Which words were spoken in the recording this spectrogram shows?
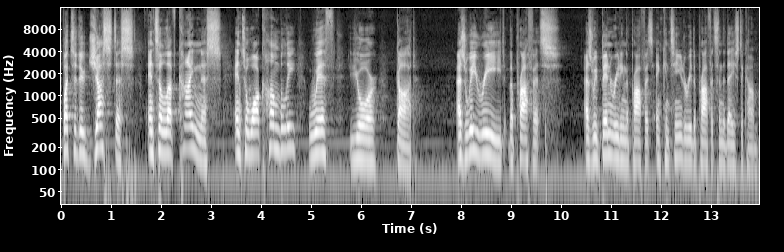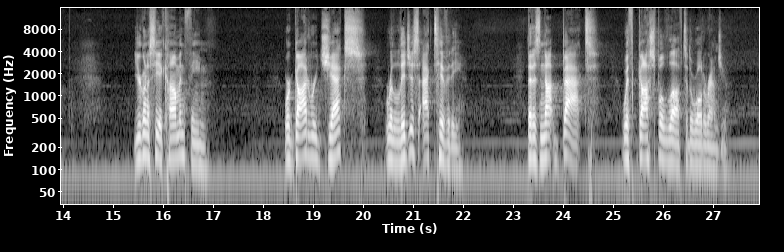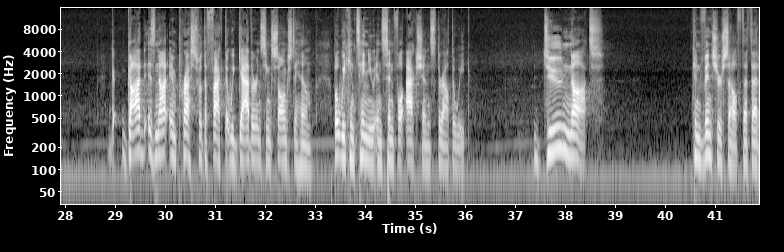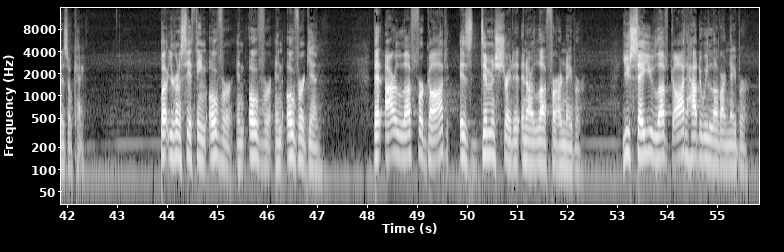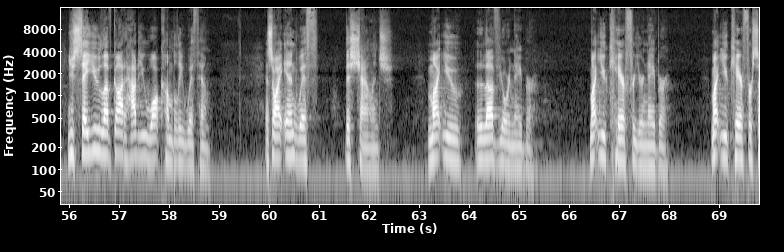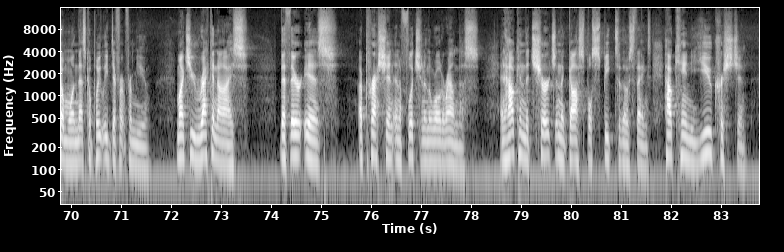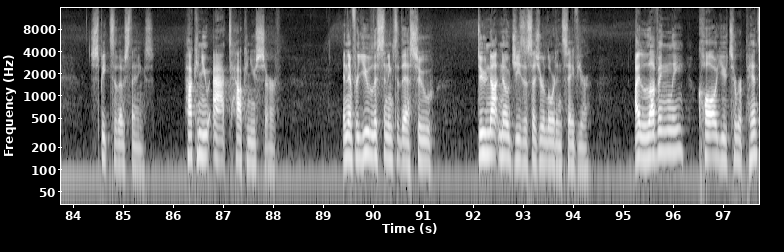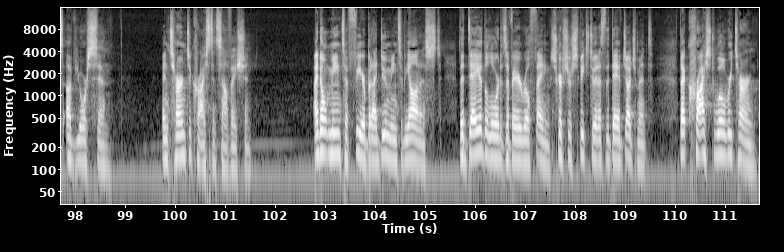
But to do justice and to love kindness and to walk humbly with your God. As we read the prophets, as we've been reading the prophets and continue to read the prophets in the days to come, you're going to see a common theme where God rejects religious activity that is not backed with gospel love to the world around you. God is not impressed with the fact that we gather and sing songs to Him, but we continue in sinful actions throughout the week. Do not convince yourself that that is okay. But you're going to see a theme over and over and over again that our love for God is demonstrated in our love for our neighbor. You say you love God, how do we love our neighbor? You say you love God, how do you walk humbly with him? And so I end with this challenge. Might you love your neighbor? Might you care for your neighbor? Might you care for someone that's completely different from you? Might you recognize that there is oppression and affliction in the world around us? And how can the church and the gospel speak to those things? How can you, Christian, speak to those things? How can you act? How can you serve? And then for you listening to this who do not know Jesus as your Lord and Savior, I lovingly call you to repent of your sin and turn to Christ and salvation. I don't mean to fear, but I do mean to be honest. The day of the Lord is a very real thing. Scripture speaks to it as the day of judgment, that Christ will return.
